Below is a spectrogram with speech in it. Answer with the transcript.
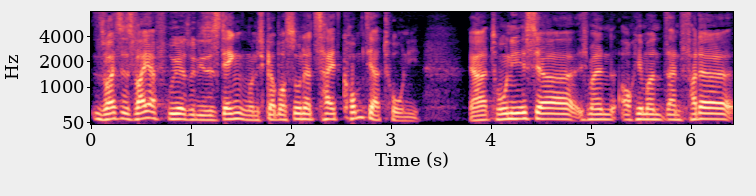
so weißt du, es war ja früher so dieses Denken und ich glaube aus so einer Zeit kommt ja Toni. Ja, Toni ist ja, ich meine, auch jemand, sein Vater,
